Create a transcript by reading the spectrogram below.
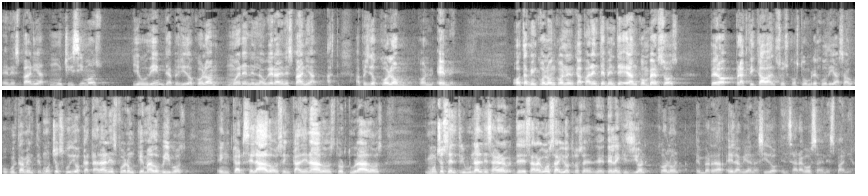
En España, muchísimos Yehudim de apellido Colón mueren en la hoguera en España, apellido Colón, con M o también Colón con el que aparentemente eran conversos, pero practicaban sus costumbres judías ocultamente. Muchos judíos catalanes fueron quemados vivos, encarcelados, encadenados, torturados, muchos en el tribunal de Zaragoza y otros de la Inquisición. Colón, en verdad, él había nacido en Zaragoza, en España.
